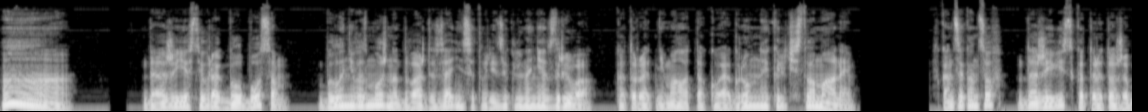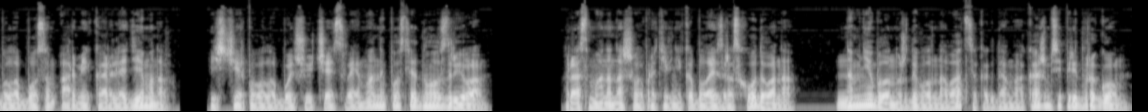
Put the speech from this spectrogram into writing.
А, -а, а Даже если враг был боссом, было невозможно дважды за день сотворить заклинание взрыва, которое отнимало такое огромное количество маны. В конце концов, даже Вист, который тоже была боссом армии короля демонов, исчерпывала большую часть своей маны после одного взрыва. Раз мана нашего противника была израсходована, нам не было нужды волноваться, когда мы окажемся перед врагом.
